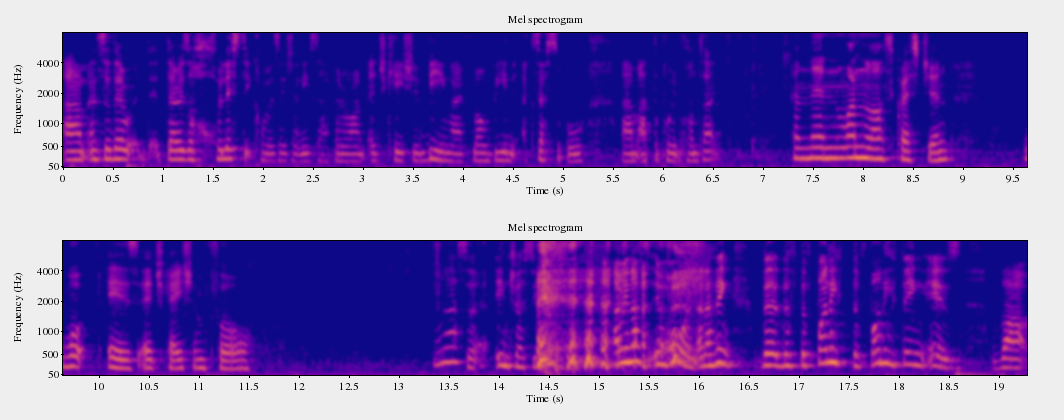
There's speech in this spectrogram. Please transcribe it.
um, and so there there is a holistic conversation that needs to happen around education being lifelong being accessible um, at the point of contact and then one last question what is education for? Mm, that's an interesting question. I mean, that's important, and I think the, the the funny the funny thing is that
